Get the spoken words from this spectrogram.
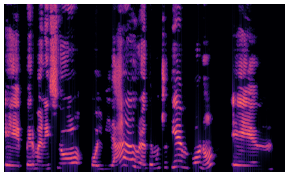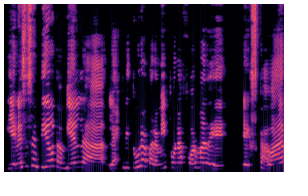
eh, permaneció olvidada durante mucho tiempo, ¿no? Eh, y en ese sentido también la, escritura para mí fue una forma de excavar,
